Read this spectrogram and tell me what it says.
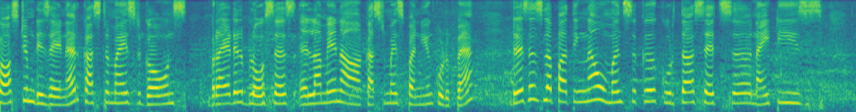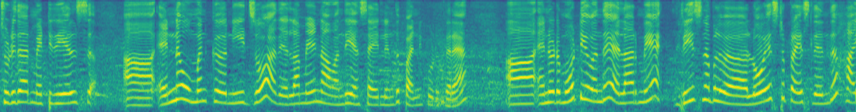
costume designer customised gowns bridal blouses எல்லாமே நான் கஸ்டமைஸ் பண்ணியும் கொடுப்பேன். ட்ரெஸ்ஸஸில் பார்த்தீங்கன்னா உமன்ஸுக்கு kurta sets nighties churidar materials என்ன உமனுக்கு நீட்ஸோ அது எல்லாமே நான் வந்து என் சைட்லேருந்து பண்ணி கொடுக்குறேன். என்னோடய மோட்டிவ் வந்து எல்லாருமே ரீசனபிள் லோயஸ்ட் ப்ரைஸ்லேருந்து ஹை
